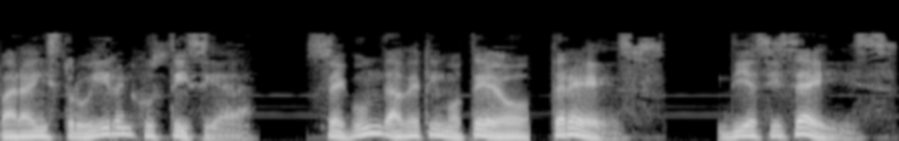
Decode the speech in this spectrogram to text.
para instruir en justicia. Segunda de Timoteo, 3. 16.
